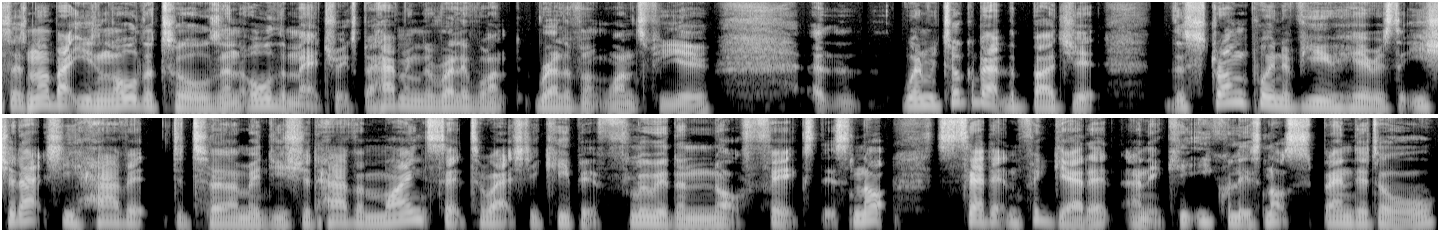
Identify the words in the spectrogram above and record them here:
so it's not about using all the tools and all the metrics, but having the relevant relevant ones for you. Uh, when we talk about the budget, the strong point of view here is that you should actually have it determined. You should have a mindset to actually keep it fluid and not fixed. It's not set it and forget it, and it equally it's not spend it all.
